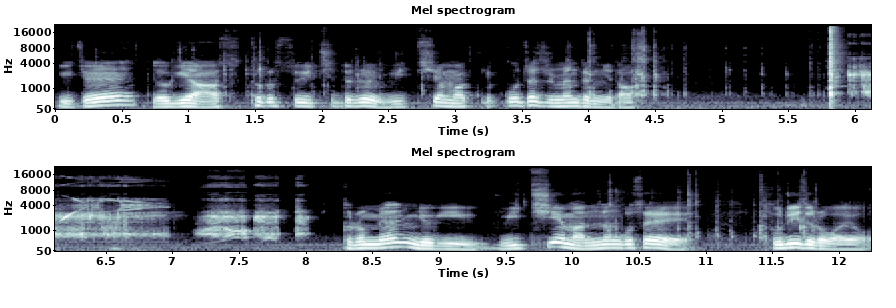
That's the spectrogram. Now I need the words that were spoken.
이제 여기에 아스트로 스위치들을 위치에 맞게 꽂아주면 됩니다. 그러면 여기 위치에 맞는 곳에 불이 들어와요.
